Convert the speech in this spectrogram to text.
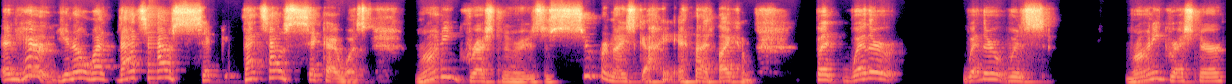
And here, you know what? That's how sick. That's how sick I was. Ronnie Greschner is a super nice guy, and I like him. But whether whether it was Ronnie Greschner,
